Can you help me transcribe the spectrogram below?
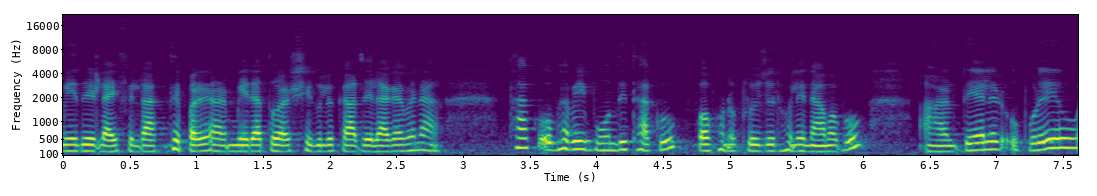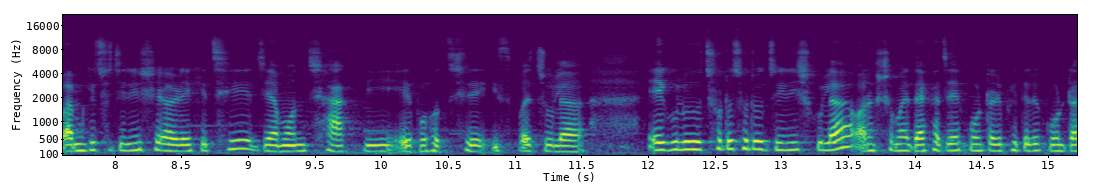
মেয়েদের লাইফে লাগতে পারে, আর মেয়েরা তো আর সেগুলো কাজে লাগাবে না। থাক, ওভাবেই বন্দি থাকুক, কখনো প্রয়োজন হলে নামাবো। আর দেয়ালের উপরেও আমি কিছু জিনিস রেখেছি, যেমন ছাকনি, এরপর হচ্ছে স্পাচুলা এগুলো ছোট ছোট জিনিসগুলা, অনেক সময় দেখা যায় কোনটার ভিতরে কোনটা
